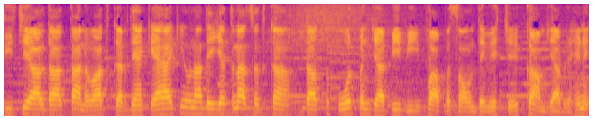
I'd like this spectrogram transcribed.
ਸੀਚੇਵਾਲ ਦਾ ਧੰਨਵਾਦ ਕਰਦਿਆਂ ਕਿਹਾ ਹੈ ਕਿ ਉਹਨਾਂ ਦੇ ਯਤਨਾਂ ਸਦਕਾ 10 ਹੋਰ ਪੰਜਾਬੀ ਵੀ ਵਾਪਸ ਆਉਣ ਦੇ ਵਿੱਚ ਕਾਮਯਾਬ ਰਹੇ ਨੇ।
